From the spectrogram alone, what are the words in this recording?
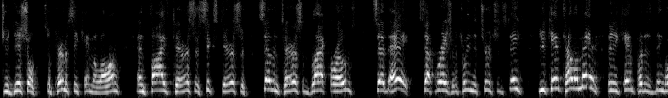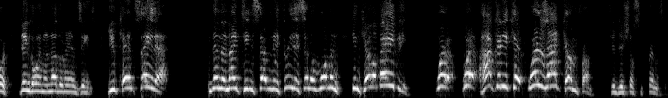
judicial supremacy came along and five terrorists or six terrorists or seven terrorists in black robes said, hey, separation between the church and state. You can't tell a man that he can't put his dingo, dingo in another man's ears. You can't say that. And then in 1973, they said a woman can kill a baby. Where, where, how can you kill? Where does that come from? Judicial supremacy.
